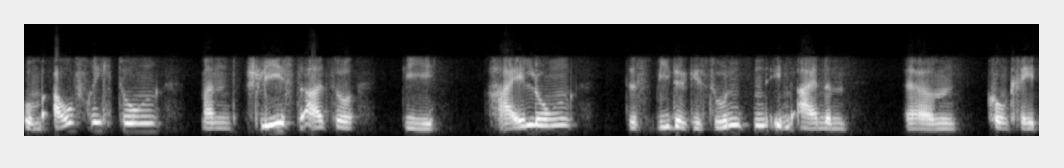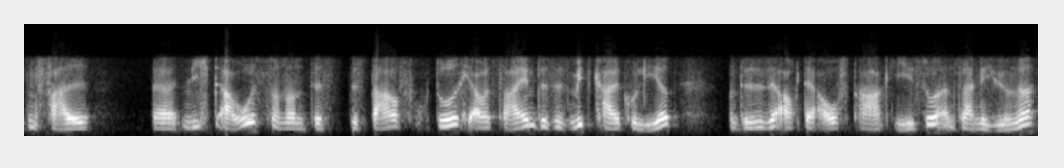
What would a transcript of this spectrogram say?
um Aufrichtung. Man schließt also die Heilung des Wiedergesunden in einem ähm, konkreten Fall äh, nicht aus, sondern das, das darf durchaus sein, dass es mitkalkuliert. Und das ist ja auch der Auftrag Jesu an seine Jünger.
